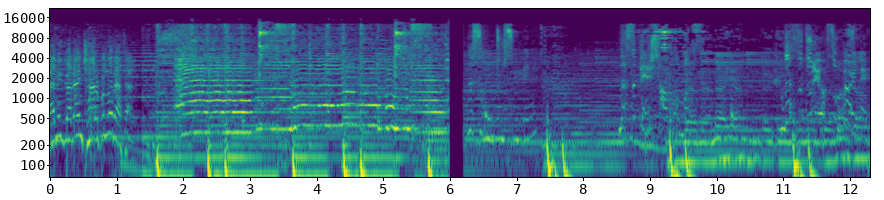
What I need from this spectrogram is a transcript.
Beni gören çarpılır efendim. Nasıl unutursun beni? Nasıl perişan olmazsın? Nasıl duruyorsun böyle?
